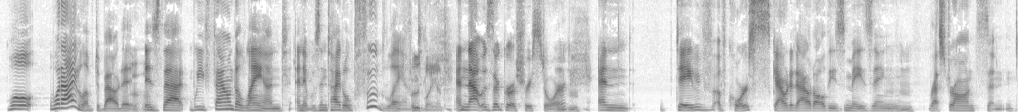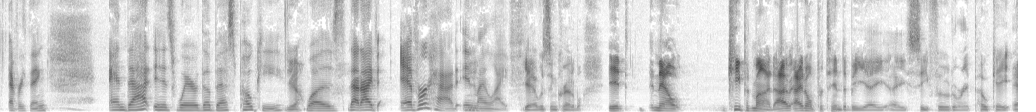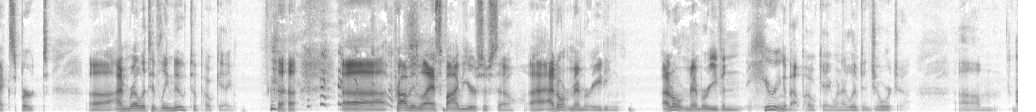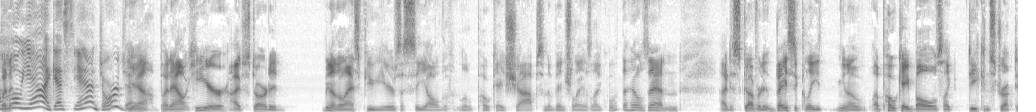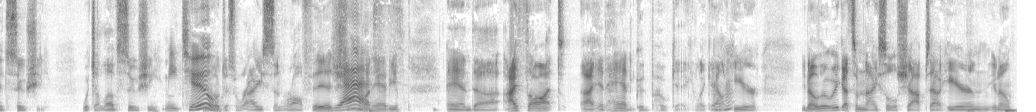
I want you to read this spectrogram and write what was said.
well, what I loved about it is Uh-huh. that we found a land and it was entitled Food Land. Foodland. Mm-hmm. and that was their grocery store. And Dave, of course, scouted out all these amazing Mm-hmm. restaurants and everything. And that is where the best pokey Yeah. was that I've ever had in my life. Yeah, it was incredible. It now keep in mind, I, I don't pretend to be a, a seafood or a poke expert. Uh, I'm relatively new to poke. uh, probably in the last five years or so. I, I don't remember eating. I don't remember even hearing about poke when I lived in Georgia. But- oh yeah, I guess yeah, Georgia. Yeah, but out here, I've started. You know, the last few years, I see all the little poke shops, and eventually, I was like, "What the hell's that?" And I discovered it. Basically, you know, a poke bowl is like deconstructed sushi, which I love sushi. Me too. You know, just rice and raw fish and what have you. And uh, I thought I had had good poke, like out here. You know, we got some nice little shops out here, and you know,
